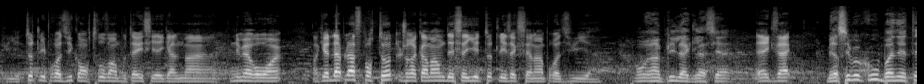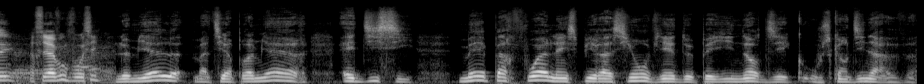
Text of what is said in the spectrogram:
puis tous les produits qu'on retrouve en bouteille, c'est également numéro un. Donc il y a de la place pour toutes. Je recommande d'essayer tous les excellents produits. On remplit la glacière. Exact. Merci beaucoup. Bon été. Merci à vous, vous aussi. Le miel, matière première, est d'ici. Mais parfois, l'inspiration vient de pays nordiques ou scandinaves.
